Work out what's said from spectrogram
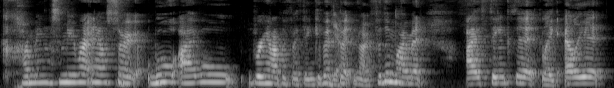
coming to me right now. So will I will bring it up if I think of it. Yeah. But no, for the moment, I think that like Elliot.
